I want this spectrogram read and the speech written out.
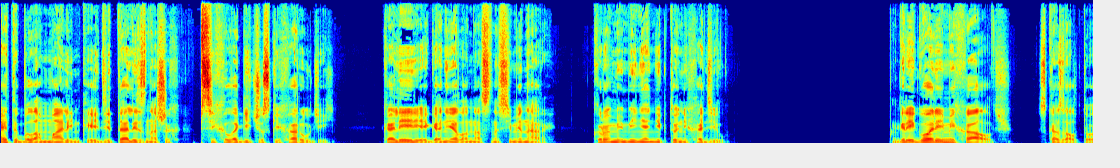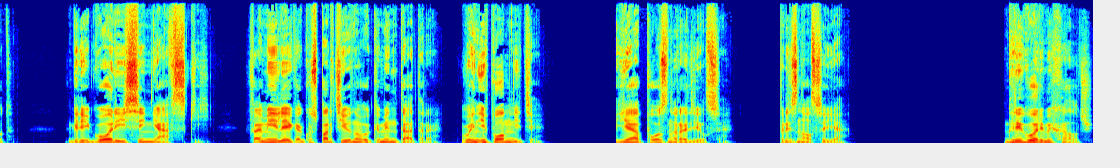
Это была маленькая деталь из наших психологических орудий. Калерия гоняла нас на семинары. Кроме меня никто не ходил. «Григорий Михайлович», — сказал тот, — Григорий Синявский. Фамилия, как у спортивного комментатора. Вы не помните?» «Я поздно родился», — признался я. «Григорий Михайлович»,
